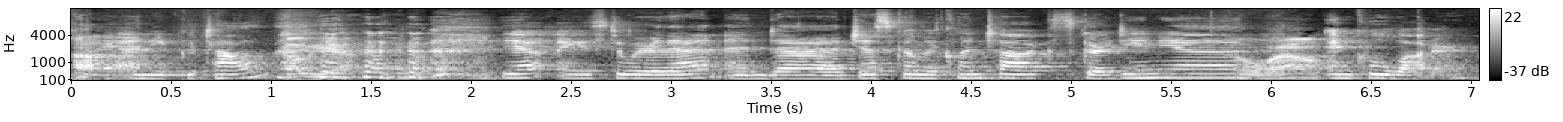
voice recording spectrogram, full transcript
by Ah. Annick Goutal. Oh yeah, I know yeah, I used to wear that. And uh, Jessica McClintock's Gardenia. Oh, wow. And Cool Water.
